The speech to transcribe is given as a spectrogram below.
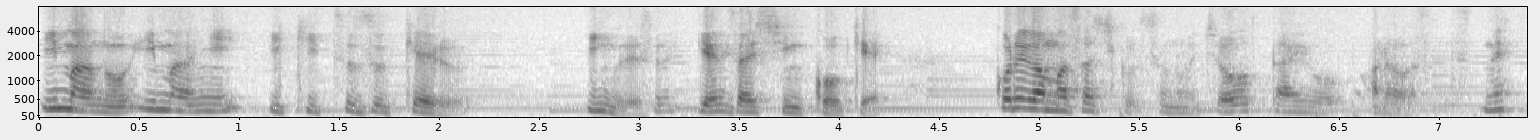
今の今に生き続ける。イングですね。現在進行形。これがまさしくその状態を表すんですね。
